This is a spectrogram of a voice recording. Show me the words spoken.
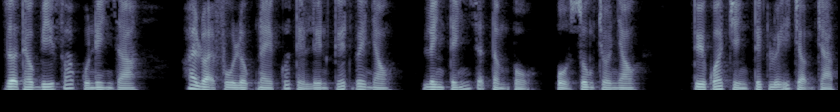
Dựa theo bí pháp của ninh gia Hai loại phù lục này có thể liên kết với nhau linh tính sẽ tầm bổ, bổ sung cho nhau. Tuy quá trình tích lũy chậm chạp,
